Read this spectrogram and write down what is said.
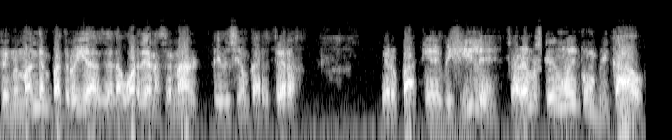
que nos manden patrullas de la Guardia Nacional, División Carretera, pero para que vigile. Sabemos que es muy complicado,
